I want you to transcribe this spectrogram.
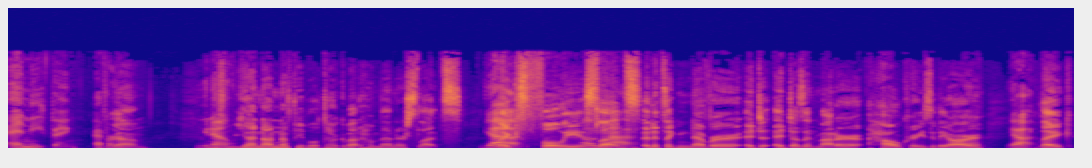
anything ever. Yeah. You know? Yeah, not enough people talk about how men are sluts. Yeah. Like fully Oh, sluts. yeah. And it's like never it it doesn't matter how crazy they are. yeah. Like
